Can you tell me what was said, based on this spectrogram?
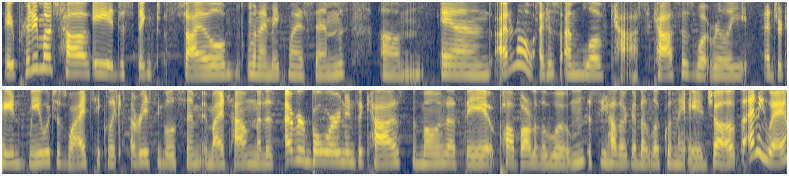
they pretty much have a distinct style when I make my Sims. Um, and I don't know. I just I'm love CAS. CAS is what really entertains me, which is why I take like every single Sim in my town that is ever born into CAS the moment that they pop out of the womb to see how they're gonna look when they age up. But anyway,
